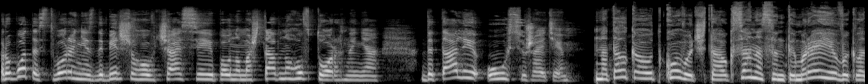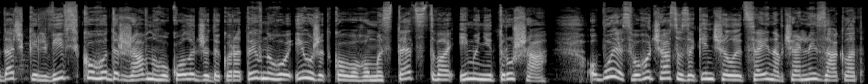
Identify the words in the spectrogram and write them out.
Роботи створені здебільшого в часі повномасштабного вторгнення. Деталі у сюжеті. Наталка Откович та Оксана Сентимреї – викладачки Львівського державного коледжу декоративного і ужиткового мистецтва імені Труша. Обоє свого часу закінчили цей навчальний заклад.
